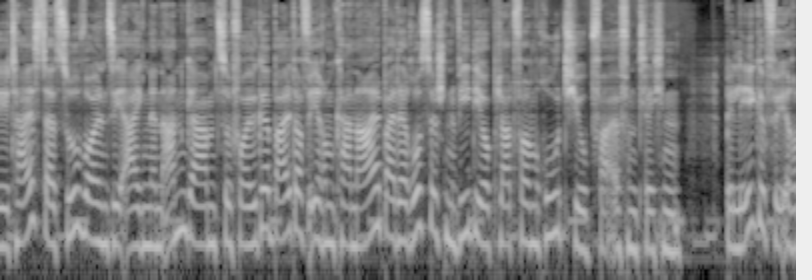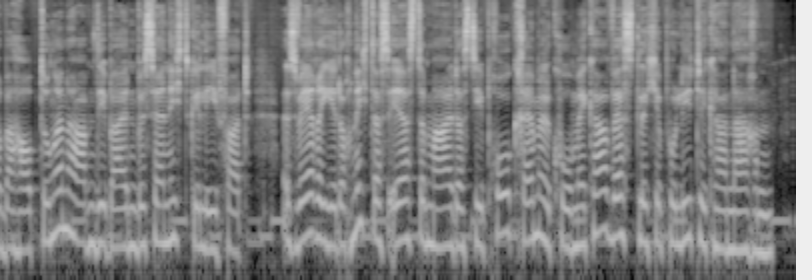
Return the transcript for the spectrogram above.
Details dazu wollen sie eigenen Angaben zufolge bald auf ihrem Kanal bei der russischen Videoplattform RuTube veröffentlichen. Belege für ihre Behauptungen haben die beiden bisher nicht geliefert. Es wäre jedoch nicht das erste Mal, dass die Pro-Kreml-Komiker westliche Politiker narren.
